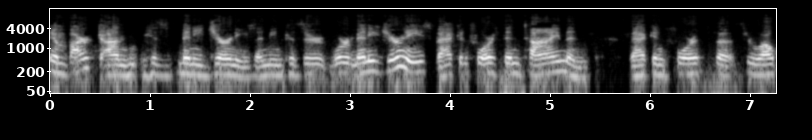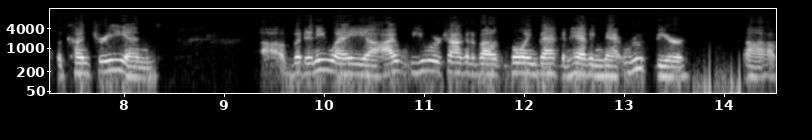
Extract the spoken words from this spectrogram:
embarked on his many journeys. I mean, because there were many journeys back and forth in time and back and forth uh, throughout the country. And uh, but anyway, uh, I you were talking about going back and having that root beer, uh,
